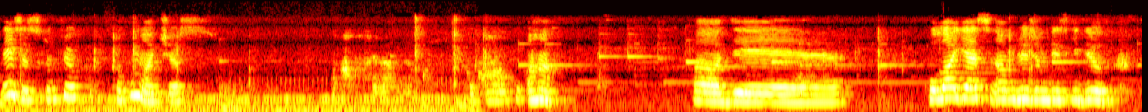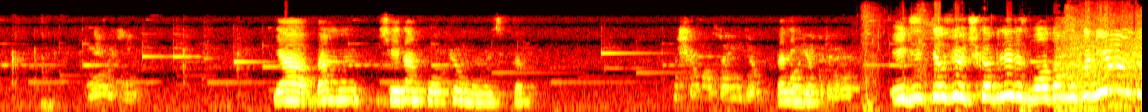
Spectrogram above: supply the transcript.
Neyse sıkıntı yok. Kapı mı açacağız? Kapı falan yok. Aha. Hadi. Kolay gelsin amcacım biz gidiyorduk. Ne müziği? Ya ben bu şeyden korkuyorum bu müzikten. Bir şey olmaz ben gidiyorum. Ben de gidiyorum. Exit yazıyor çıkabiliriz. Bu adam burada niye öldü?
